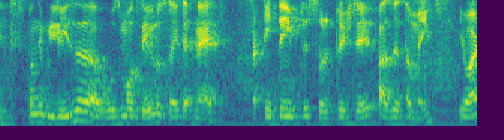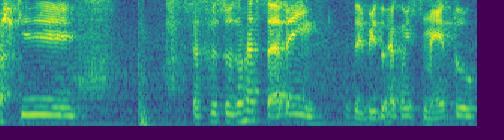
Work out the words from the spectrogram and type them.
E disponibiliza os modelos na internet, para quem tem impressora 3D, fazer também. Eu acho que se as pessoas não recebem o devido reconhecimento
